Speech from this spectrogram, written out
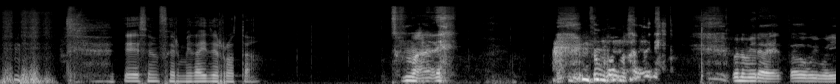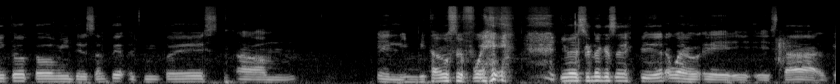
Es enfermedad y derrota. Tu madre. Tu madre. Bueno, mira, eh, todo muy bonito, todo muy interesante. El punto es, am, el invitado se fue. Iba a decirle que se despidiera. Bueno, eh, está ok.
